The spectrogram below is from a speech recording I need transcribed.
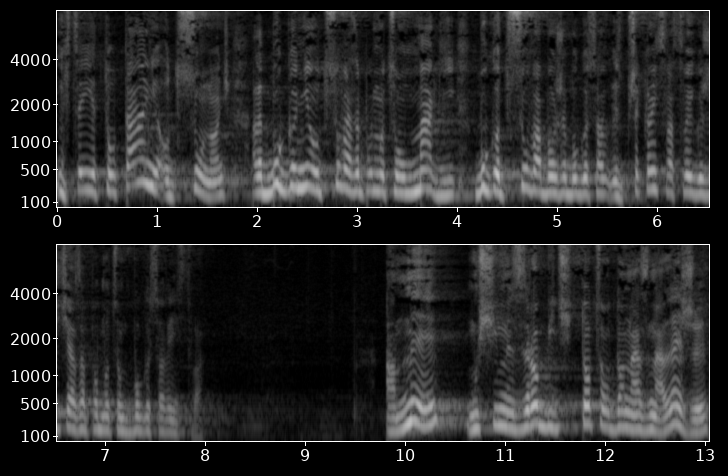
i chce je totalnie odsunąć, ale Bóg go nie odsuwa za pomocą magii, Bóg odsuwa Boże przekleństwa z Twojego życia za pomocą błogosławieństwa. A my musimy zrobić to, co do nas należy,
